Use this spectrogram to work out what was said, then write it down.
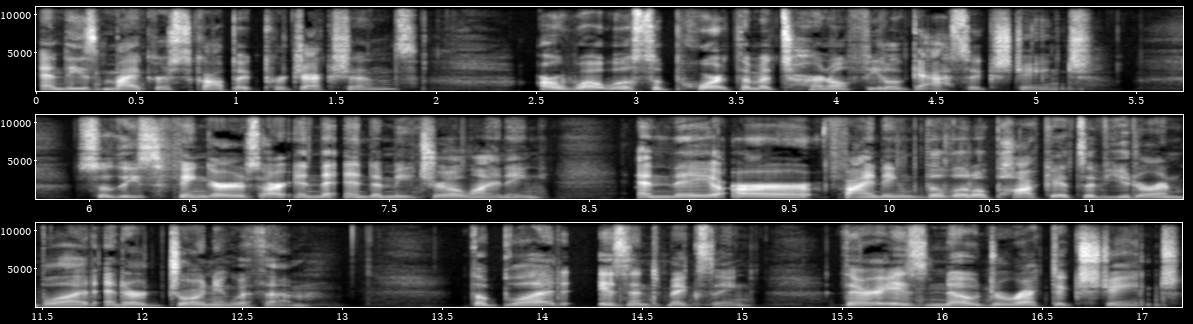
And these microscopic projections are what will support the maternal fetal gas exchange. So these fingers are in the endometrial lining, and they are finding the little pockets of uterine blood and are joining with them. The blood isn't mixing. There is no direct exchange.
